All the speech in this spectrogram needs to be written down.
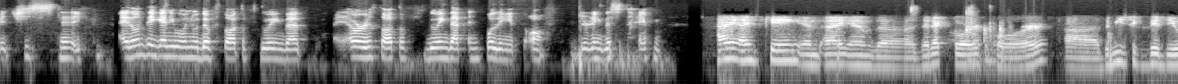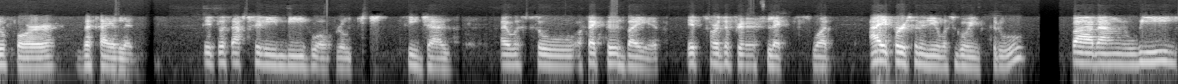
which is like I don't think anyone would have thought of doing that or thought of doing that and pulling it off during this time. Hi, I'm King, and I am the director for uh, the music video for The Silent. It was actually me who approached C Jazz. I was so affected by it. It sort of reflects what I personally was going through. Parang we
